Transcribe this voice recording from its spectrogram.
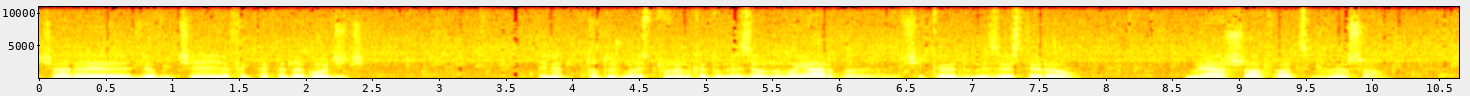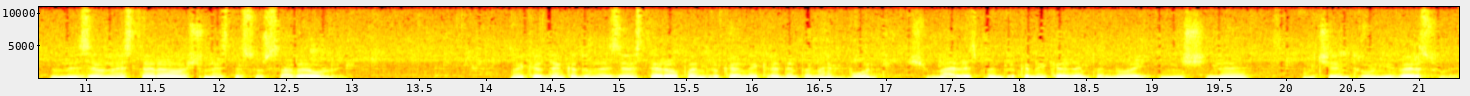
și are de obicei efecte pedagogice. Bine, totuși noi spunem că Dumnezeu nu mă iartă și că Dumnezeu este rău. Nu e așa, fraților, nu e așa. Dumnezeu nu este rău și nu este sursa răului. Noi credem că Dumnezeu este rău pentru că ne credem pe noi buni și mai ales pentru că ne credem pe noi înșine în centrul Universului.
